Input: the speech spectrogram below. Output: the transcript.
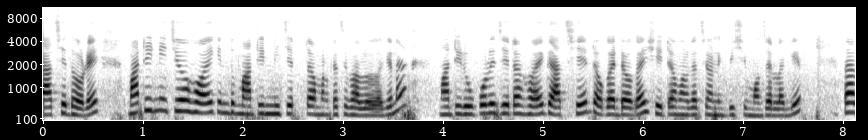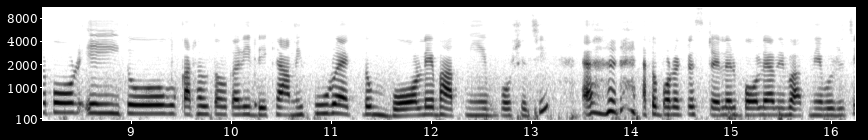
গাছে ধরে। মাটির নিচেও হয়, কিন্তু মাটির নিচেরটা আমার কাছে ভালো লাগে না। মাটির উপরে যেটা হয়, গাছে ডগায় ডগায়, সেটা আমার কাছে অনেক বেশি মজা লাগে। তারপর এই তো কাঁঠাল তরকারি দেখে আমি পুরো একদম বলে ভাত নিয়ে বসেছি। এত বড় একটা স্টাইলের বলে আমি ভাত নিয়ে বসেছি।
